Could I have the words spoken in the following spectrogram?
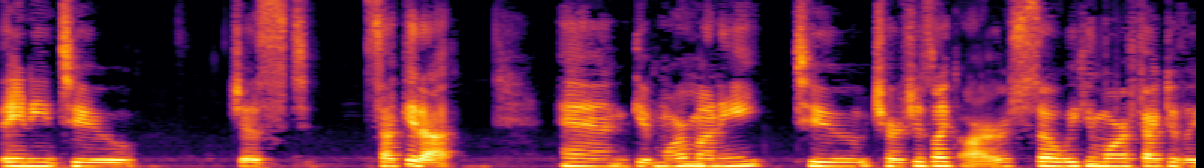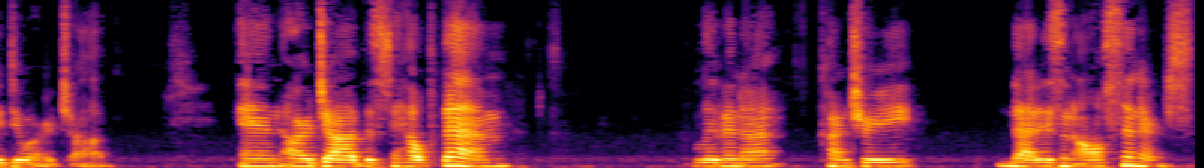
they need to just suck it up and give more money to churches like ours so we can more effectively do our job. And our job is to help them live in a country that isn't all sinners.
